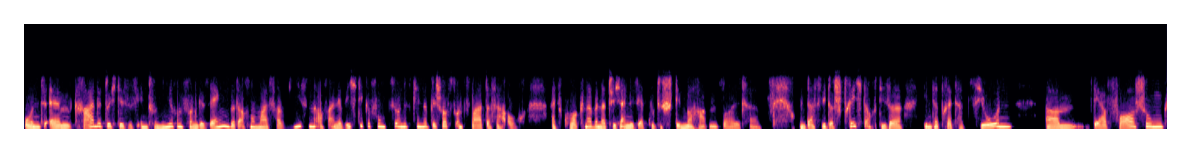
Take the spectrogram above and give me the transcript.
Und ähm, gerade durch dieses Intonieren von Gesängen wird auch nochmal verwiesen auf eine wichtige Funktion des Kinderbischofs, und zwar, dass er auch als Chorknabe natürlich eine sehr gute Stimme haben sollte. Und das widerspricht auch dieser Interpretation ähm, der Forschung,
